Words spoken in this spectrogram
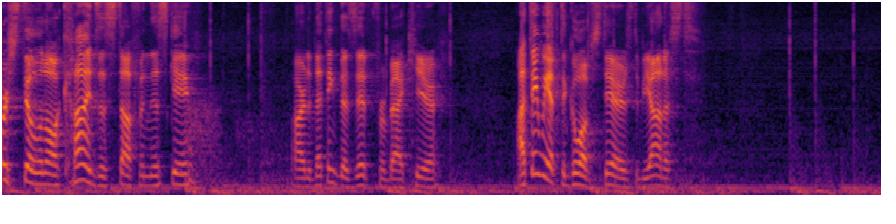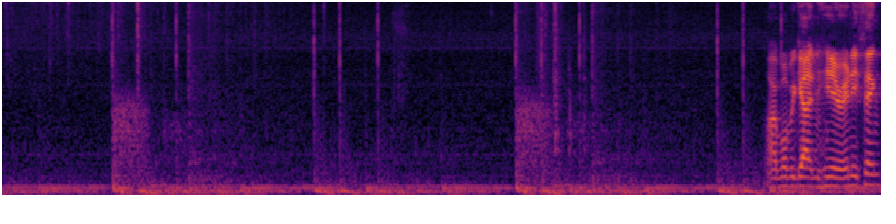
We're stealing all kinds of stuff in this game. Alright, I think that's it for back here. I think we have to go upstairs, to be honest. Alright, what we got in here? Anything?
